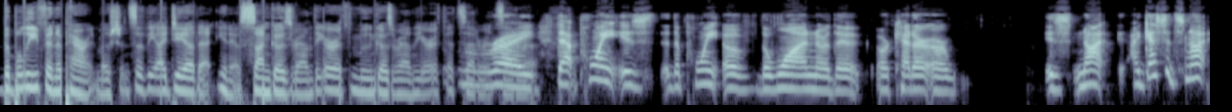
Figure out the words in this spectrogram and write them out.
the belief in apparent motion. So the idea that you know sun goes around the earth moon goes around the earth etc right. That point is the point of the one or the or keter or is not i guess it's not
